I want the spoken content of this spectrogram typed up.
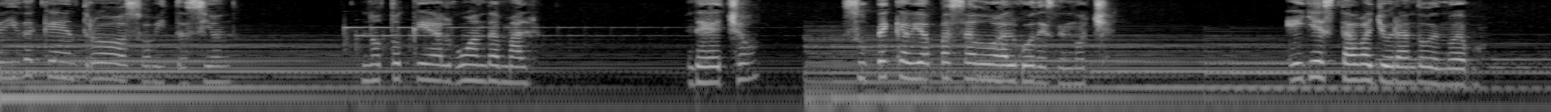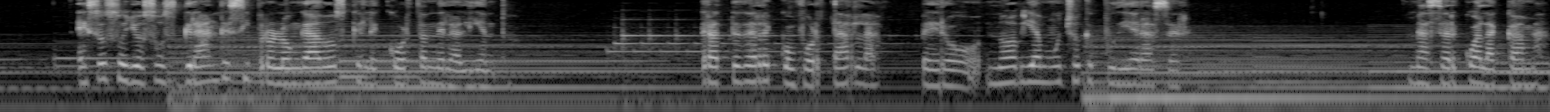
medida que entro a su habitación, noto que algo anda mal. De hecho, supe que había pasado algo desde noche. Ella estaba llorando de nuevo, esos sollozos grandes y prolongados que le cortan el aliento. Traté de reconfortarla, pero no había mucho que pudiera hacer. Me acerco a la cama.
